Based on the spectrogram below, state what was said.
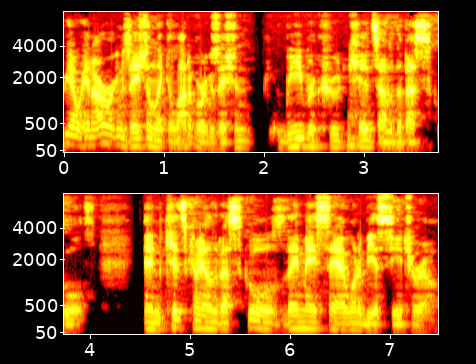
you know, in our organization, like a lot of organizations, we recruit kids out of the best schools. And kids coming out of the best schools, they may say, I want to be a CHRO.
